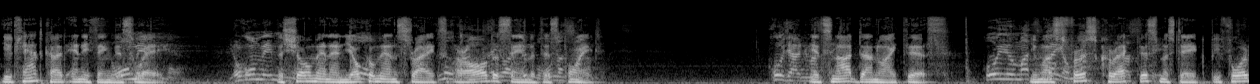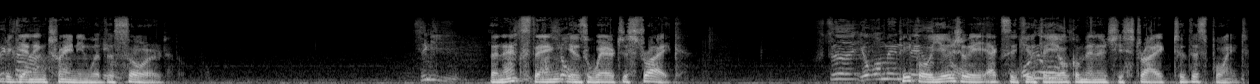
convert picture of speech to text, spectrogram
You can't cut anything this way. The shomen and yokomen strikes are all the same at this point. It's not done like this. You must first correct this mistake before beginning training with the sword. The next thing is where to strike. People usually execute the Yokomenuchi strike to this point.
